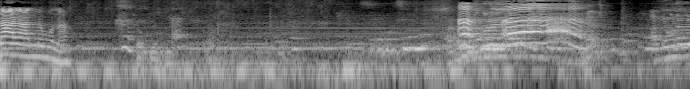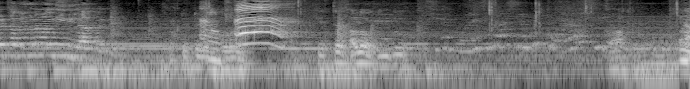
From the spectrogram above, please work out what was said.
না আর আর নেব না। ভালো কিন্তু না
